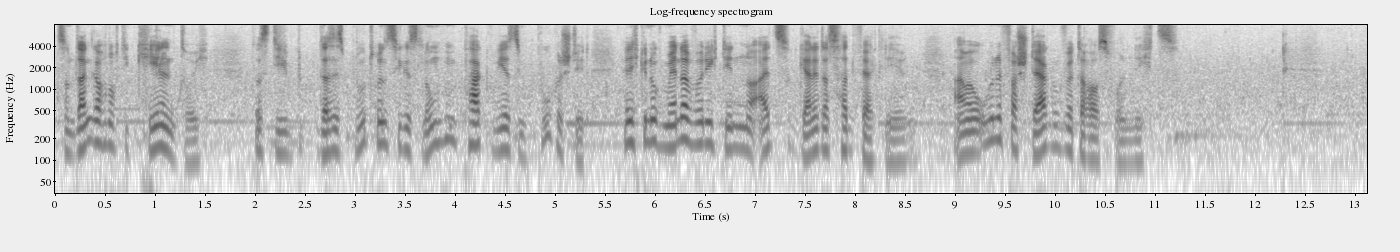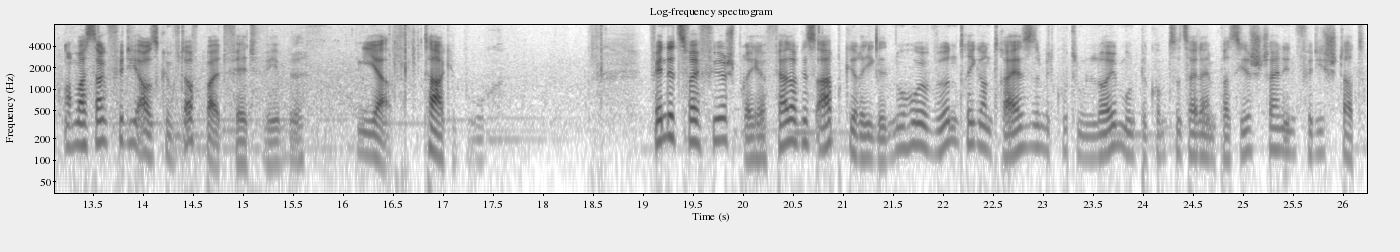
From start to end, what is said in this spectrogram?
zum Dank auch noch die Kehlen durch. Das, die, das ist blutrünstiges Lumpenpack, wie es im Buche steht. Hätte ich genug Männer, würde ich denen nur allzu gerne das Handwerk legen. Aber ohne Verstärkung wird daraus wohl nichts. Nochmals Dank für die Auskünfte. Auf bald, Feldwebel. Ja, Tagebuch. Finde zwei Fürsprecher. Ferdok ist abgeriegelt. Nur hohe Würdenträger und Reisende mit gutem Leumund bekommt zurzeit einen Passierschein für die Stadt.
